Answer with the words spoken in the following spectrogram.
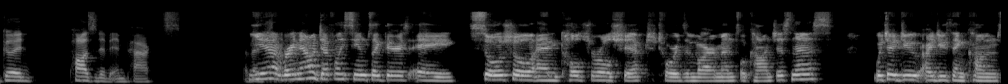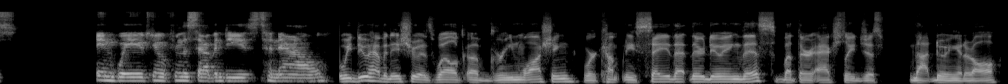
good positive impacts. Yeah, right now it definitely seems like there's a social and cultural shift towards environmental consciousness, which I do I do think comes in waves, you know, from the 70s to now. We do have an issue as well of greenwashing where companies say that they're doing this, but they're actually just not doing it at all.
